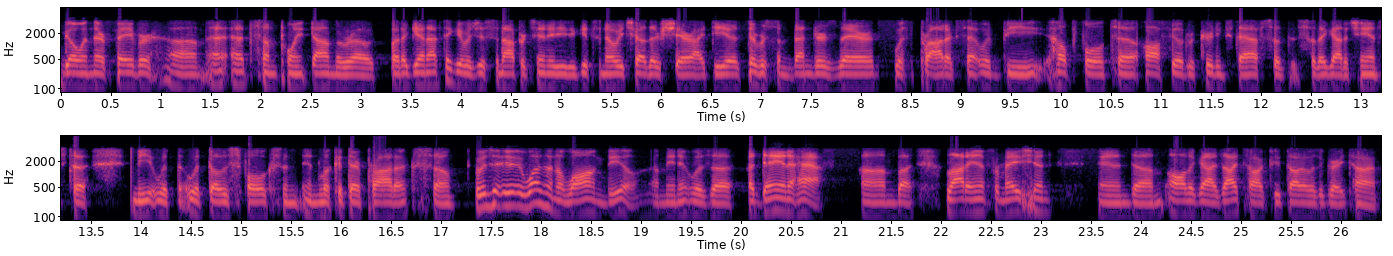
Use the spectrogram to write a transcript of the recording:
go in their favor um, at, at some point down the road. But again, I think it was just an opportunity to get to know each other, share ideas. There were some vendors there with products that would be helpful to off-field recruiting staff, so so they got a chance to meet with with those folks and, and look at their products. So it was it wasn't a long deal. I mean, it was a, a day and a half, um, but a lot of information. And um, all the guys I talked to thought it was a great time.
